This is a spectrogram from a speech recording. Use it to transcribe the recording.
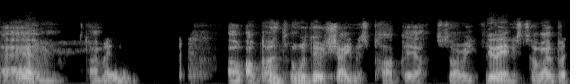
Um, Yeah. I mean, I'll, I'll, I'll we'll do a shameless plug there. Sorry for Do doing it. this, Tomo, but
